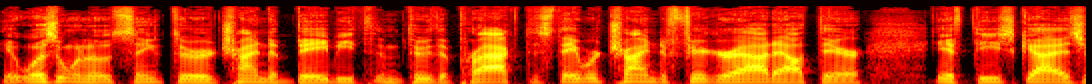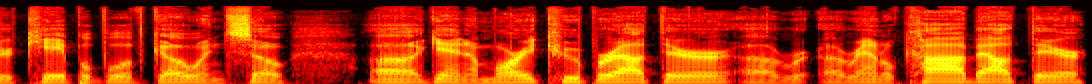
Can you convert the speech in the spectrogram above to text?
it wasn't one of those things they were trying to baby them through the practice. They were trying to figure out out there if these guys are capable of going. So uh, again, Amari Cooper out there, uh, uh, Randall Cobb out there.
